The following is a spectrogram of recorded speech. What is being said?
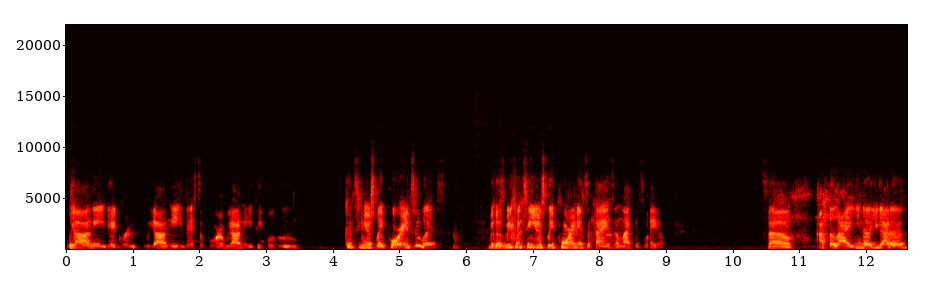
we all need that group. We all need that support. We all need people who continuously pour into us because we continuously pouring into things in life as well. So I feel like, you know, you gotta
